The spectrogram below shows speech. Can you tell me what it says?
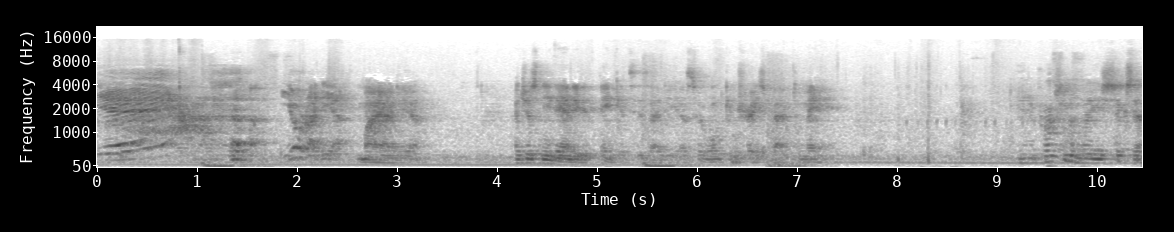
Yeah! Your idea. My idea. I just need Andy to think it's his idea so it won't get traced back to me. In approximately six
